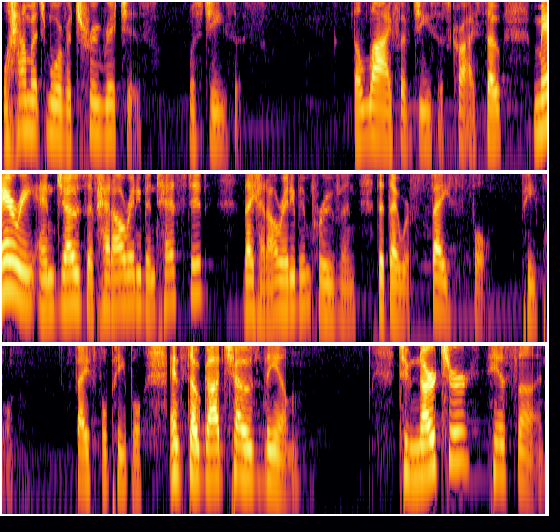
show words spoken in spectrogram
Well, how much more of a true riches was Jesus? The life of Jesus Christ. So Mary and Joseph had already been tested, they had already been proven that they were faithful people. Faithful people. And so God chose them to nurture his son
